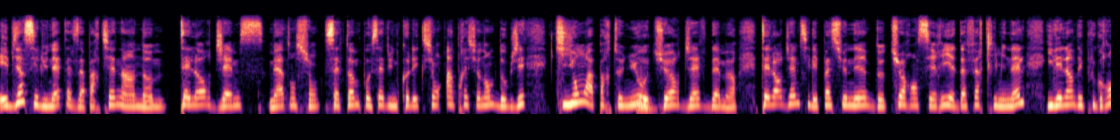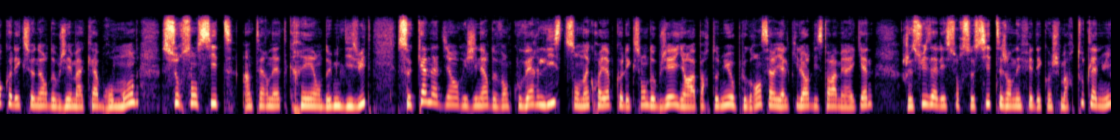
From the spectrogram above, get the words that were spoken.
Eh bien, ces lunettes, elles appartiennent à un homme, Taylor James. Mais attention, cet homme possède une collection impressionnante d'objets qui ont appartenu Hmm. au tueur Jeff Dahmer. Taylor James, il est passionné de tueurs en série et d'affaires criminelles. Il est l'un des plus grands collectionneurs d'objets macabres au monde. Sur son site internet créé en 2018, ce Canadien originaire de Vancouver liste son incroyable collection d'objets ayant appartenu au plus grand serial killer de l'histoire américaine. Je suis allée sur ce site et j'en ai fait des cauchemars toute la nuit.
